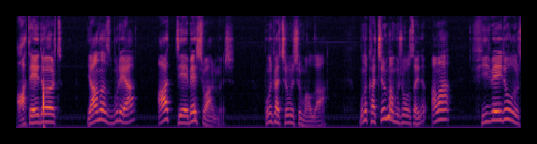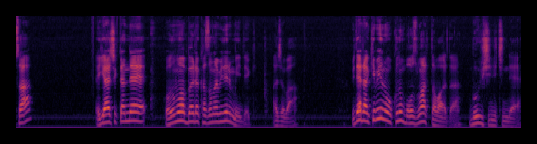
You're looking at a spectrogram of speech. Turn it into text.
At E4. Yalnız buraya at C5 varmış. Bunu kaçırmışım valla. Bunu kaçırmamış olsaydım ama fil B7 olursa e gerçekten de kolumu böyle kazanabilir miydik acaba? Bir de rakibin okunu bozmak da vardı bu işin içinde.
